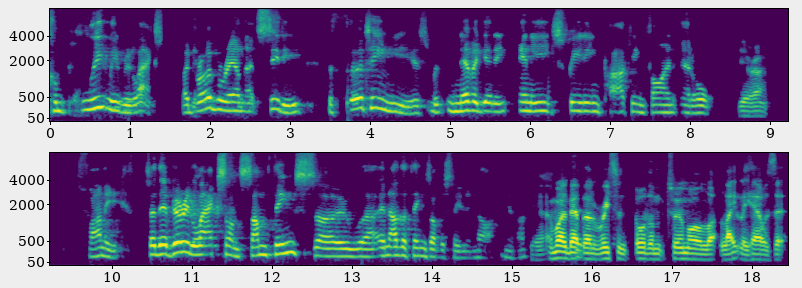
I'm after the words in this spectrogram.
completely relaxed. I drove around that city for 13 years with never getting any speeding parking fine at all. Yeah, right. It's funny. So they're very lax on some things. So uh, and other things, obviously, they're not. You know. Yeah. And what about the recent all the turmoil lately? How was that?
